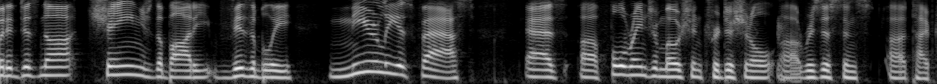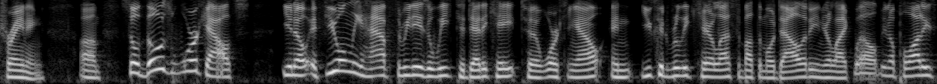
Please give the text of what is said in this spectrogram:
but it does not change the body visibly nearly as fast as uh, full range of motion traditional uh, resistance uh, type training. Um, so those workouts, you know, if you only have three days a week to dedicate to working out, and you could really care less about the modality, and you're like, well, you know, Pilates,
